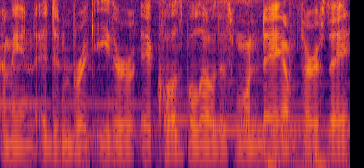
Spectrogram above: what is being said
I mean, it didn't break either. It closed below this one day on Thursday,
